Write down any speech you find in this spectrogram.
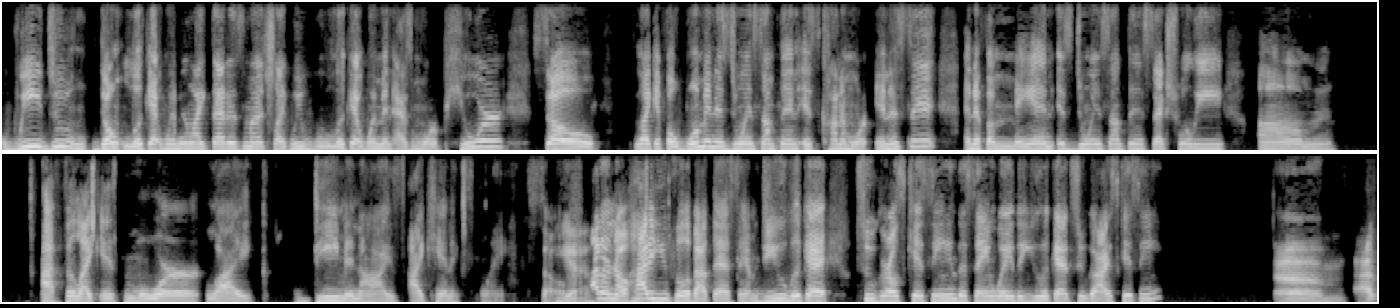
we do don't look at women like that as much like we will look at women as more pure so like if a woman is doing something it's kind of more innocent and if a man is doing something sexually um i feel like it's more like demonized i can't explain. So yeah. I don't know. How do you feel about that sam? Do you look at two girls kissing the same way that you look at two guys kissing? Um i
